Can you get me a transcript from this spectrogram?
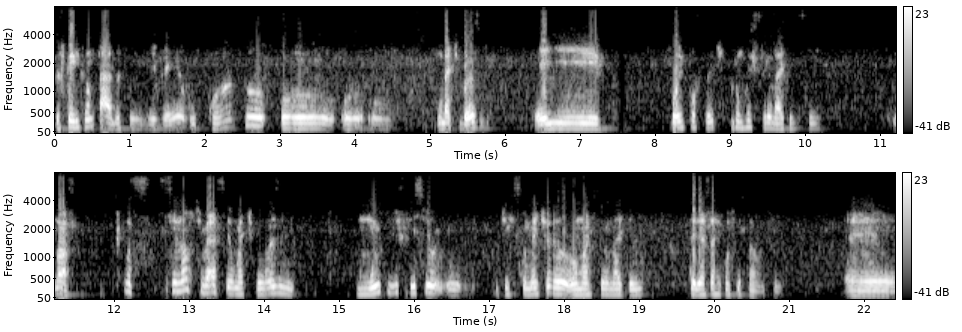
eu fiquei encantado assim, de ver o quanto o, o, o, o Matt Busby ele foi importante para o Manchester United. Assim. Nossa, tipo, se não tivesse o Matt Busby, muito difícil, dificilmente o Manchester United teria essa reconstrução. Assim. É,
